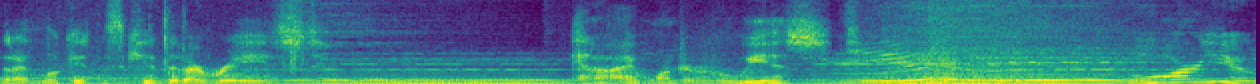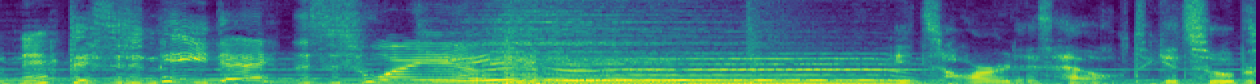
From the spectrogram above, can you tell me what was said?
that I look at this kid that I raised and I wonder who he is. Who are you, Nick? This is me, Dad. This is who I am. It's hard as hell to get sober.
